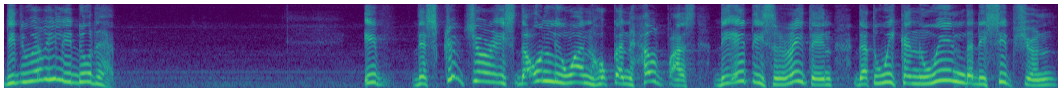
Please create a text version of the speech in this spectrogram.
Did we really do that? If the Scripture is the only one who can help us, the it is written that we can win the deception,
